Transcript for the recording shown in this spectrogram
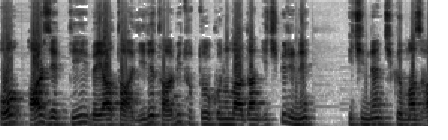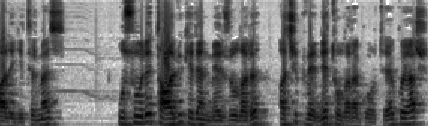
O arz ettiği veya tahlile tabi tuttuğu konulardan hiçbirini içinden çıkılmaz hale getirmez, usule taalluk eden mevzuları açık ve net olarak ortaya koyar,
